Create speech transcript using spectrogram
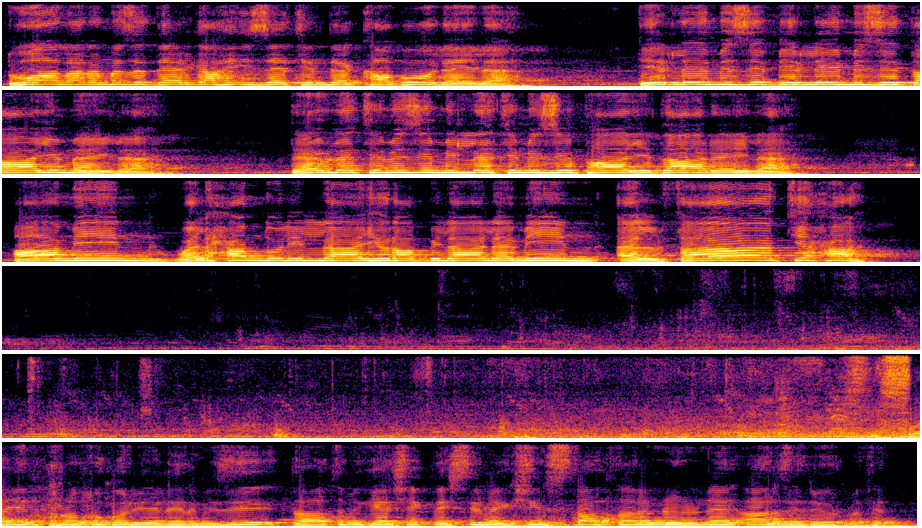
Dualarımızı dergah izzetinde kabul eyle. Birliğimizi, birliğimizi daim eyle. Devletimizi, milletimizi payidar eyle. Amin. Velhamdülillahi Rabbil alemin. El Fatiha. Sayın protokol üyelerimizi dağıtımı gerçekleştirmek için standların önüne arz ediyorum efendim.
